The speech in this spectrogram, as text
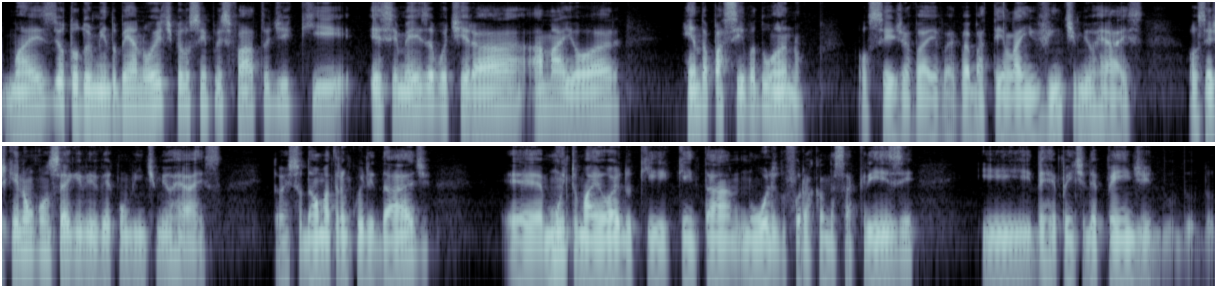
mas eu estou dormindo bem à noite pelo simples fato de que esse mês eu vou tirar a maior renda passiva do ano. Ou seja, vai, vai, vai bater lá em 20 mil reais. Ou seja, quem não consegue viver com 20 mil reais. Então isso dá uma tranquilidade. é muito maior do que quem está no olho do furacão dessa crise e de repente depende do, do,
